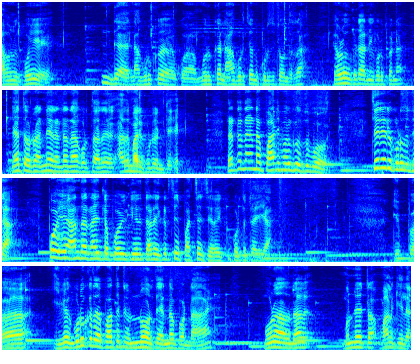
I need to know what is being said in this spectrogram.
அவனுக்கு போய் இந்த நான் கொடுக்குற முறுக்க முறுக்கை நான் கொடுத்தேன்னு கொடுத்துட்டு வந்துடுறான் எவ்வளோ கிட்ட நீ கொடுப்பேன்னு? நேற்று ஒரு அண்ணன் ரெண்டனா கொடுத்தாரு. அது மாதிரி கொடுன்ட்டு. ரெண்டனா பாதி முறுக்கு கொடுத்து போகும் சரின்னு கொடுத்துட்டான் போய் அந்த நைட்டில் போய் கீழே தடை கிடச்சி பச்சை சிறைக்கு கொடுத்துட்டேன் ஐயா. இப்போ இவன் கொடுக்குறத பார்த்துட்டு இன்னொருத்தன் என்ன பண்ணான்? மூணாவது நாள் முன்னேற்றம் வாழ்க்கையில்.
